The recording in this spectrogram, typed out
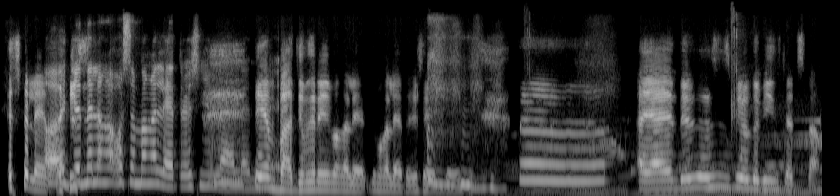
Sa Oh, letters. dyan na lang ako sa mga letters niyo lalandi. Ayan, body mo na rin yung mga, le- yung mga letters. Ah, Ayan, this is Spill the Beans. Let's stop.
